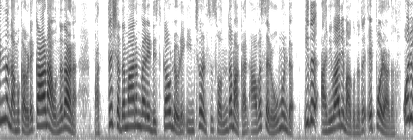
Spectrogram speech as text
ഇന്ന് നമുക്കവിടെ കാണാവുന്നതാണ്. പത്ത് ശതമാനം വരെ ഡിസ്കൗണ്ടോടെ ഇൻഷുറൻസ് സ്വന്തമാക്കാൻ അവസരവുമുണ്ട്. ഇത് അനിവാര്യമാകുന്നത് എപ്പോഴാണ്? ഒരു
